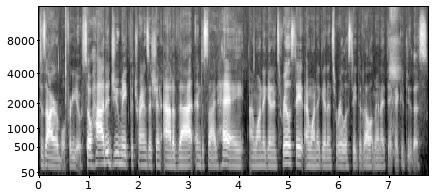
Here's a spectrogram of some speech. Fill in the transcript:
desirable for you. So how did you make the transition out of that and decide, "Hey, I want to get into real estate. I want to get into real estate development. I think I could do this."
